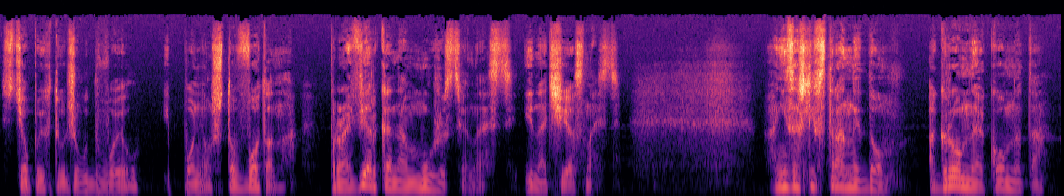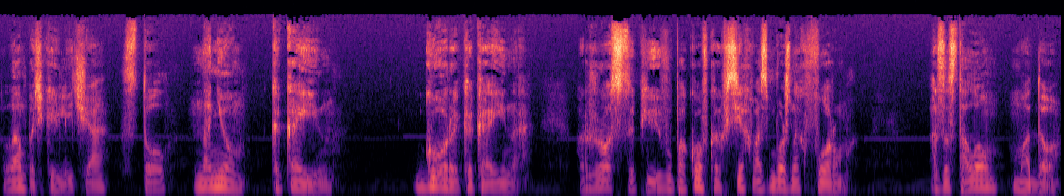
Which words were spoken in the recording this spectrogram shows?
Степа их тут же удвоил и понял, что вот она, проверка на мужественность и на честность. Они зашли в странный дом. Огромная комната, лампочка Ильича, стол. На нем кокаин. Горы кокаина. Россыпью и в упаковках всех возможных форм. А за столом Мадо.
